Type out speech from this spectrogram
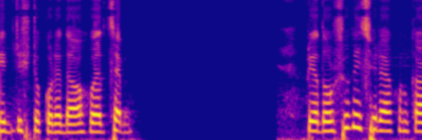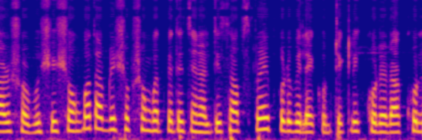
নির্দিষ্ট করে দেওয়া হয়েছে। প্রিয় দর্শক, এই ছিল এখনকার সর্বশেষ সংবাদ। আপনি সব সংবাদ পেতে চ্যানেলটি সাবস্ক্রাইব করে বেল আইকনটি ক্লিক করে রাখুন।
